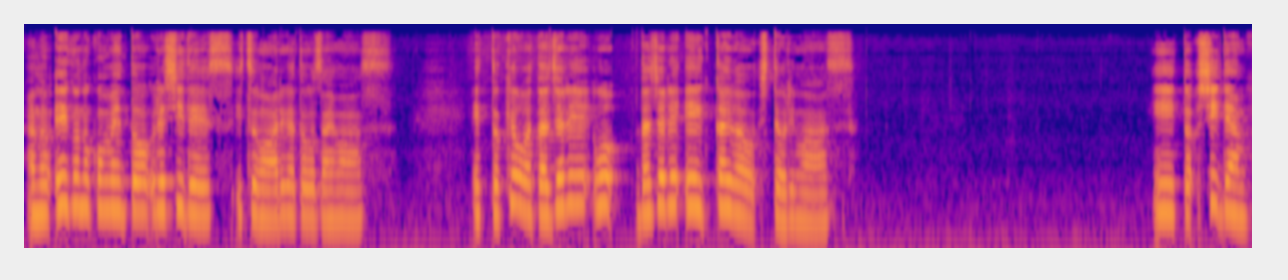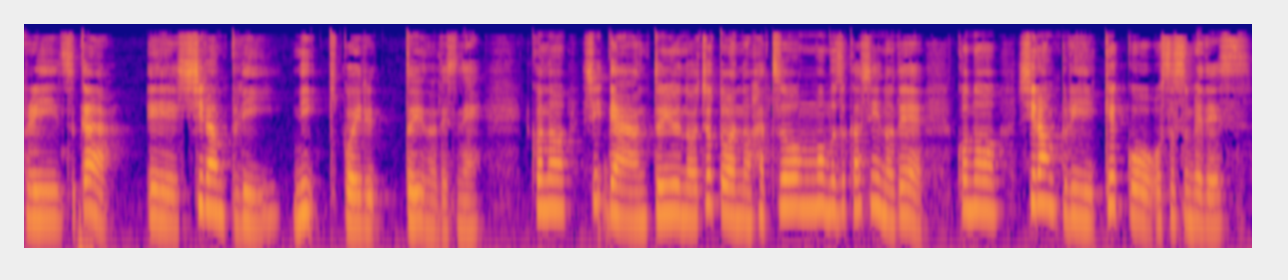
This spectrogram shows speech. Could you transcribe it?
あの、英語のコメント嬉しいです。いつもありがとうございます。えっと、今日はダジャレを、ダジャレ英会話をしております。えっ、と、sit down please が、えー、知らんプリーに聞こえるというのですね。この sit down というのをちょっとあの発音も難しいので、この知らんぷり結構おすすめです。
